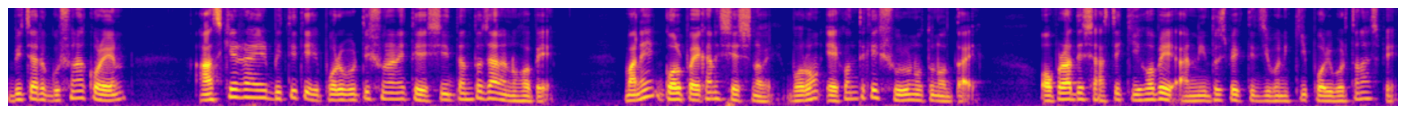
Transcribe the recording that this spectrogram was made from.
বিচার ঘোষণা করেন, আজকের রায়ের ভিত্তিতে পরবর্তী শুনানিতে সিদ্ধান্ত জানানো হবে। মানে গল্প এখানে শেষ নয়, বরং এখন থেকে শুরু নতুন অধ্যায়। অপরাধের শাস্তি কী হবে আর নির্দোষ ব্যক্তির জীবনে কী পরিবর্তন আসবে?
